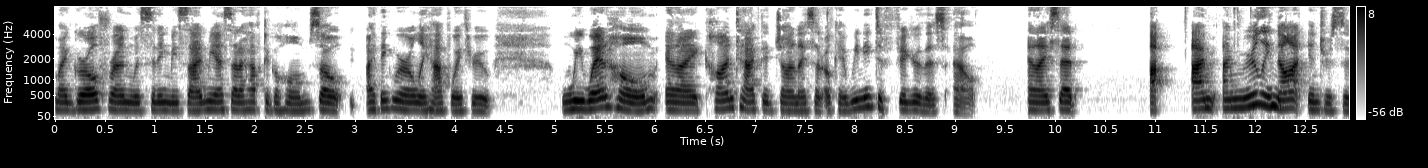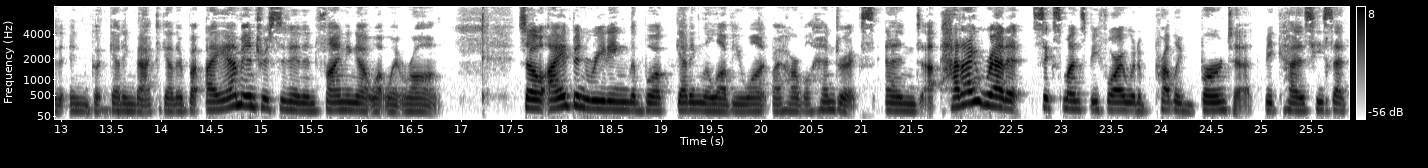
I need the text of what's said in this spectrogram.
my girlfriend was sitting beside me. I said, I have to go home. So I think we were only halfway through. we went home and I contacted John. I said, okay, we need to figure this out. And I said, I, I'm, I'm really not interested in getting back together, but I am interested in, in finding out what went wrong. So I had been reading the book Getting the Love You Want by Harville Hendrix. And uh, had I read it six months before, I would have probably burnt it because he said,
